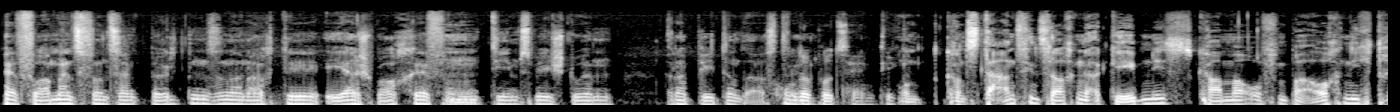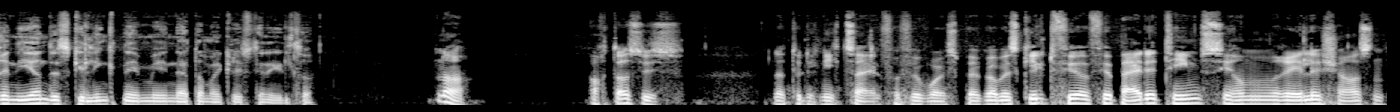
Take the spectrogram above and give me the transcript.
Performance von St. Pölten, sondern auch die eher schwache von mhm. Teams wie Sturm, Rapid und Austria. Hundertprozentig. Und Konstanz in Sachen Ergebnis kann man offenbar auch nicht trainieren. Das gelingt nämlich nicht einmal Christian Ilzer. Na, auch das ist natürlich nicht so einfach für Wolfsburg. Aber es gilt für, für beide Teams. Sie haben reelle Chancen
